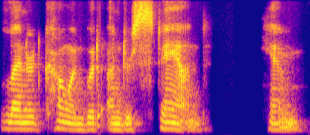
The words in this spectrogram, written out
Leonard Cohen would understand him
